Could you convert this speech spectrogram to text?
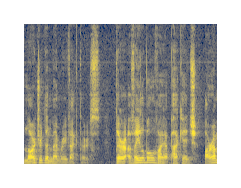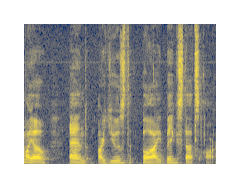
larger-than-memory vectors. They're available via package rmio and are used by BigStatsR.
